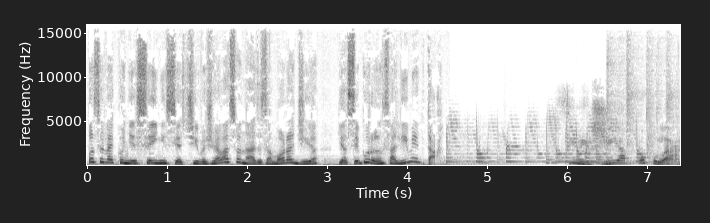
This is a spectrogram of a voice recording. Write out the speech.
você vai conhecer iniciativas relacionadas à moradia e à segurança alimentar. Sinergia Popular.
